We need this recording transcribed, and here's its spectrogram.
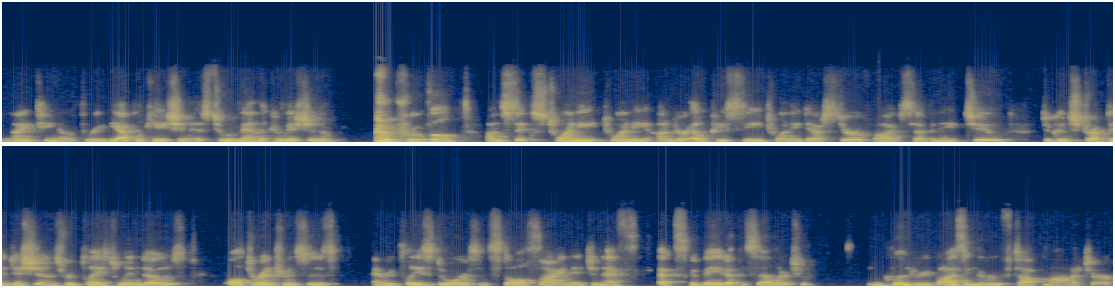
1903. The application is to amend the commission approval on 6-2020 under LPC 20-05782 to construct additions, replace windows, alter entrances, and replace doors, install signage, and ex excavate at the cellar to include revising the rooftop monitor.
